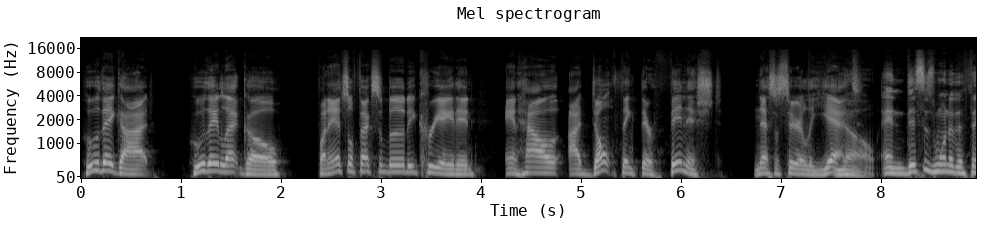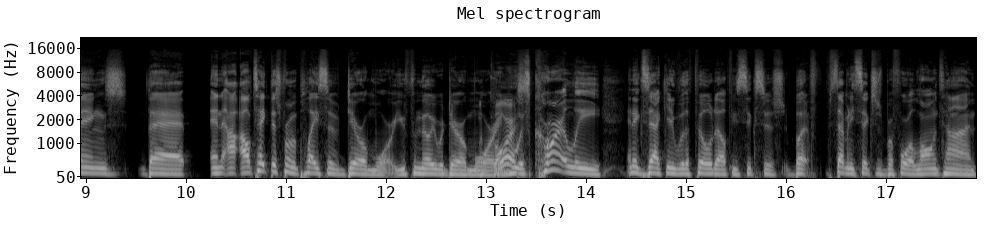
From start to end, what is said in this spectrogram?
who they got, who they let go, financial flexibility created, and how I don't think they're finished necessarily yet. No. And this is one of the things that and I'll take this from a place of Daryl Morey. You're familiar with Daryl Morey, who is currently an executive with the Philadelphia Sixers, but 76ers before a long time.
